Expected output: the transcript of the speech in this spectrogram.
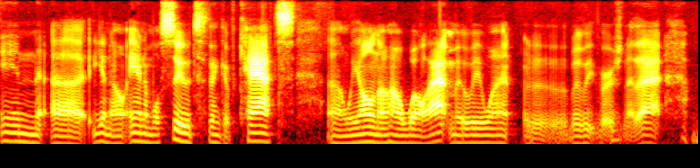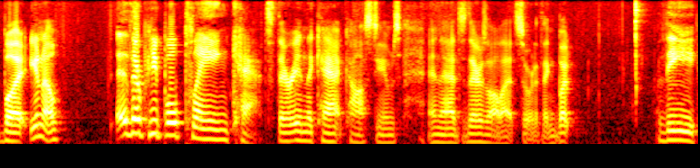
in uh, you know animal suits. Think of Cats. Uh, we all know how well that movie went, movie version of that. But you know, they're people playing cats. They're in the cat costumes, and that's there's all that sort of thing. But the,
